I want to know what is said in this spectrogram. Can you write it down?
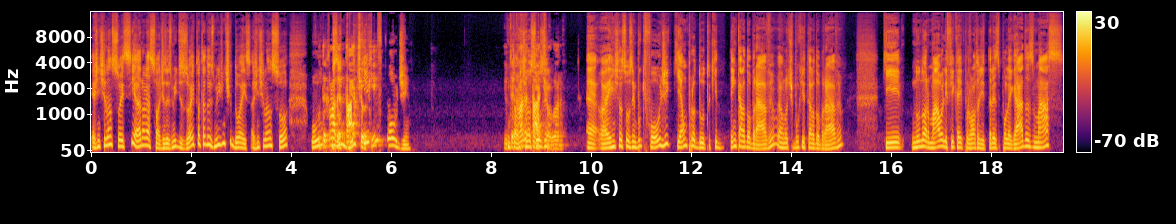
E a gente lançou esse ano, olha só, de 2018 até 2022, a gente lançou o, o teclado é tátil aqui? Fold. E o então, teclado é tátil agora. É, a gente lançou o ZenBook Fold, que é um produto que tem tela dobrável, é um notebook de tela dobrável que no normal ele fica aí por volta de 13 polegadas, mas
